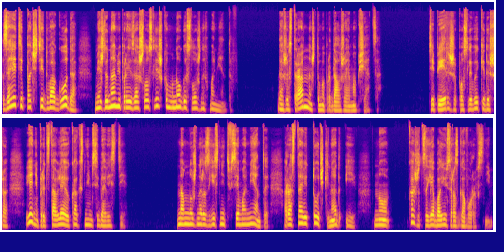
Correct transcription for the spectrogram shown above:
За эти почти два года между нами произошло слишком много сложных моментов. Даже странно, что мы продолжаем общаться. Теперь же, после выкидыша, я не представляю, как с ним себя вести. Нам нужно разъяснить все моменты, расставить точки над «и», но, кажется, я боюсь разговоров с ним.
